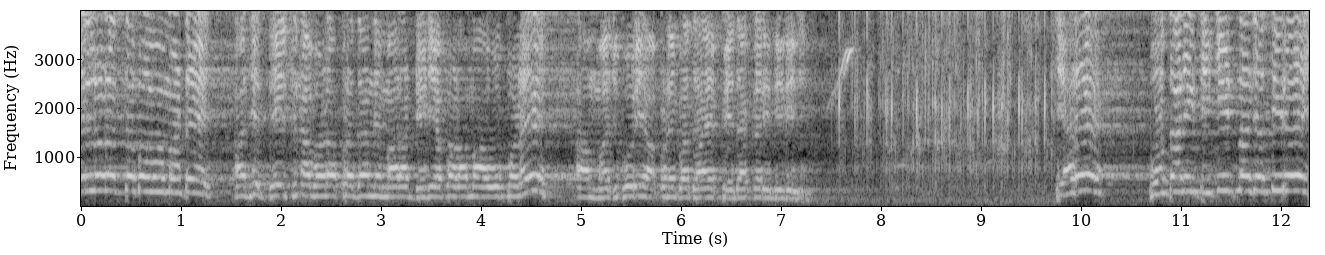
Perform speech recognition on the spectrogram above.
એ લડત દબાવવા માટે આજે દેશના વડાપ્રધાનને મારા ડેડિયાપાડામાં આવવું પડે. આ મજબૂરી આપણે બધાએ પેદા કરી દીધી છે. ત્યારે પોતાની ટિકિટ ન જતી રહી,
